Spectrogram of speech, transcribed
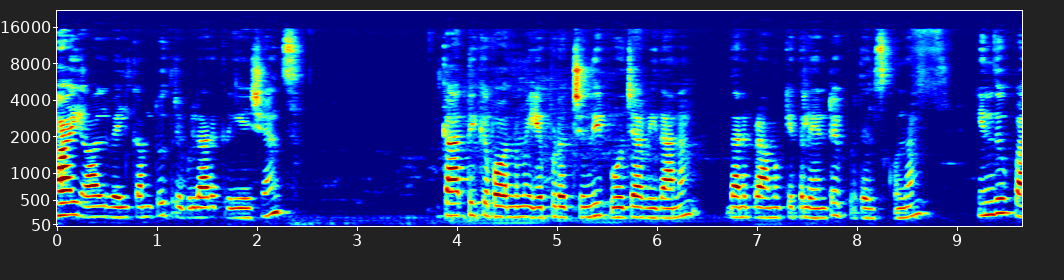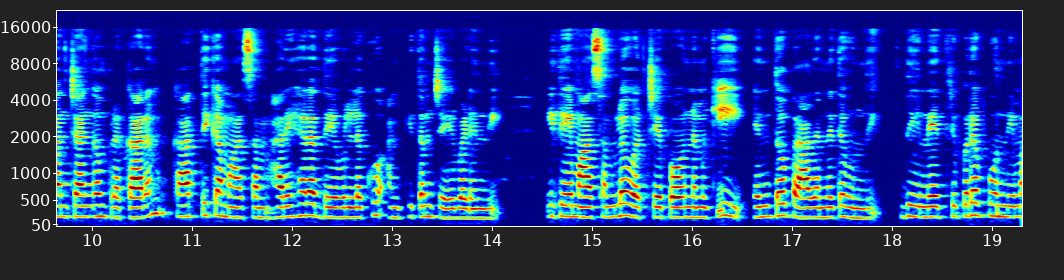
Hi all welcome to triple R creations Karthika Pournami ఎప్పుడు వచ్చింది పూజా విధానం దాని ప్రాముఖ్యతలు ఏంటో ఇప్పుడు తెలుసుకుందాం. హిందూ పంచాంగం ప్రకారం కార్తీక మాసం హరిహర దేవుళ్ళకు అంకితం చేయబడింది. ఇదే మాసంలో వచ్చే పౌర్ణమికి ఎంతో ప్రాధాన్యత ఉంది. దీన్నే త్రిపుర పూర్ణిమ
